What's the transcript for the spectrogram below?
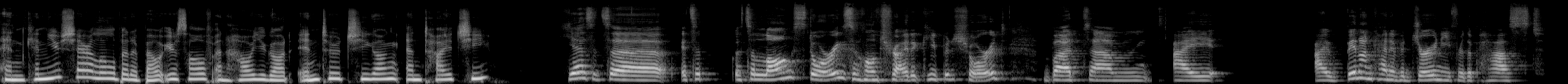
And can you share a little bit about yourself and how you got into Qigong and Tai Chi? Yes, it's a it's a it's a long story, so I'll try to keep it short. But um, I I've been on kind of a journey for the past,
